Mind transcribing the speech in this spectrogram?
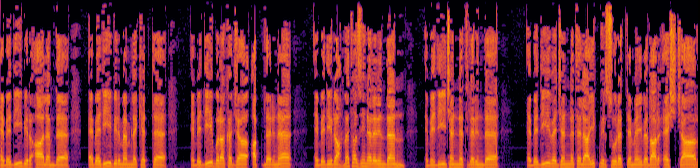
ebedi bir alemde, ebedi bir memlekette, ebedi bırakacağı abdlerine, ebedi rahmet hazinelerinden, ebedi cennetlerinde, ebedi ve cennete layık bir surette meyvedar eşcar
